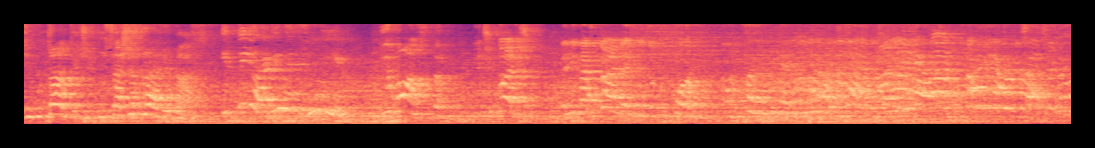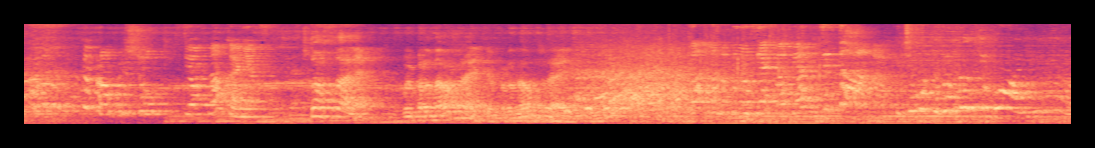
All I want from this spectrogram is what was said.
Эти мутанты чуть не сожрали нас. И ты один из них! Ты монстр. Ты чудовище. Ты недостойна носить эту форму. Капрал пришел. Все, нам конец. Что встали? Вы продолжайте, продолжайте. Как надо было взять в отряд титана? Почему ты выбрал его, а не меня?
